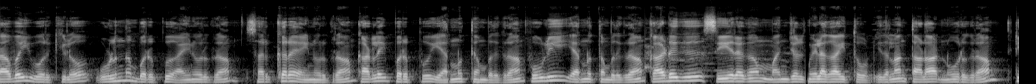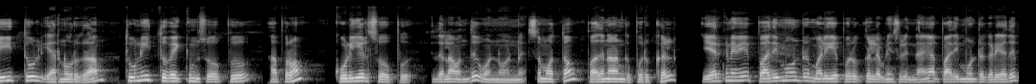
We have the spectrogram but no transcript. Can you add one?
ரவை ஒரு கிலோ உளுந்தம்பருப்பு ஐநூறு கிராம் சர்க்கரை ஐநூறு கிராம் கடலைப்பருப்பு இரநூத்தி ஐம்பது கிராம் புளி இரநூத்தம்பது கிராம் கடுகு சீரகம் மஞ்சள் மிளகாய் தூள் இதெல்லாம் தலா நூறு கிராம் டீ தூள் இரநூறு கிராம் துணி துவைக்கும் சோப்பு அப்புறம் குளியல் சோப்பு. இதெல்லாம் வந்து ஒன்று ஒன்று ஸோ மொத்தம் பதினான்கு பொருட்கள். ஏற்கனவே பதிமூன்று மளிகை பொருட்கள் அப்படின்னு சொல்லியிருந்தாங்க. பதிமூன்று கிடையாது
